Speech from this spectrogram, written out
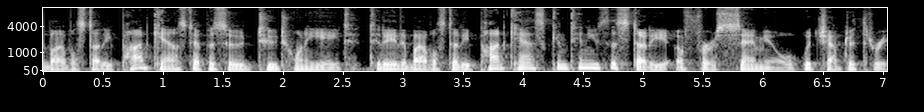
Bible Study Podcast, episode 228. Today, the Bible Study Podcast continues the study of 1 Samuel with chapter 3.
